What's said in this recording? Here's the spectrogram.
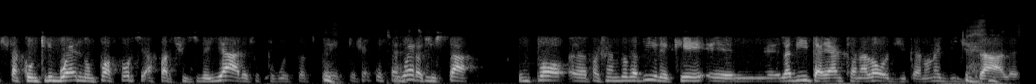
sta contribuendo un po' a forse a farci svegliare sotto questo aspetto. Cioè, questa certo. guerra ci sta un po' eh, facendo capire che eh, la vita è anche analogica, non è digitale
